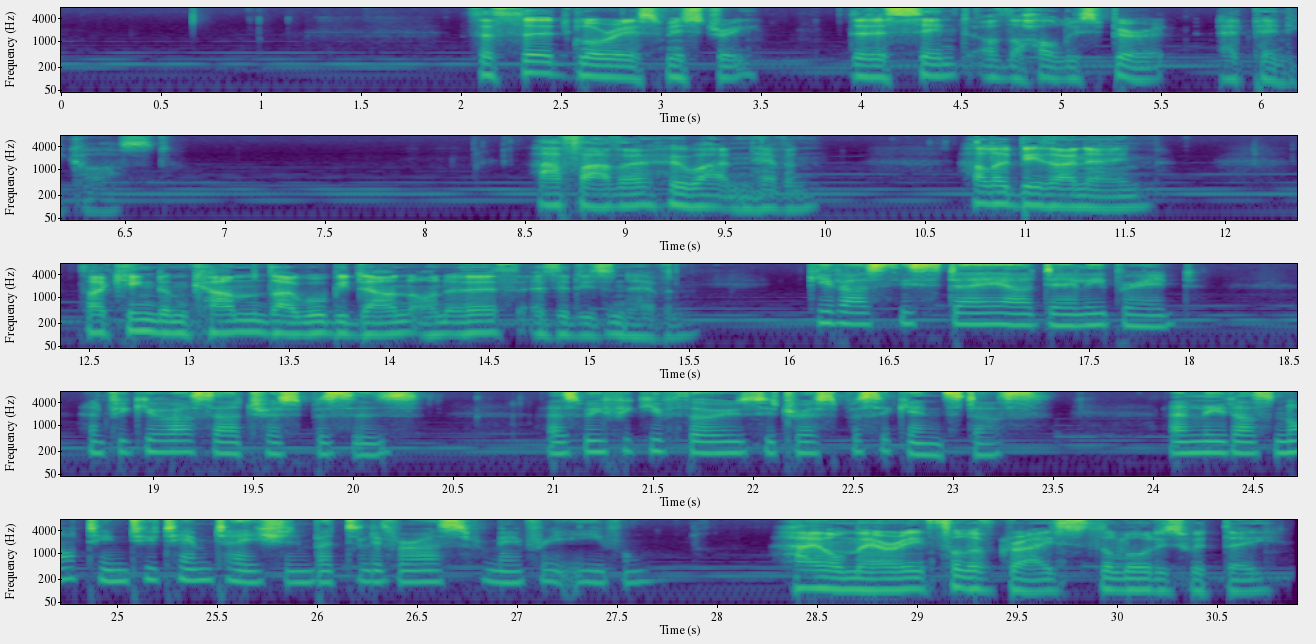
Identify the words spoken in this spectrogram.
The third glorious mystery, the descent of the Holy Spirit at Pentecost. Our Father, who art in heaven, hallowed be thy name. Thy kingdom come, thy will be done on earth as it is in heaven. Give us this day our daily bread and forgive us our trespasses, as we forgive those who trespass against us. And lead us not into temptation, but deliver us from every evil. Hail Mary, full of grace, the Lord is with thee.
